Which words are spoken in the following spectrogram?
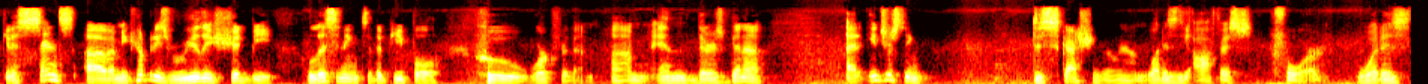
get a sense of. I mean, companies really should be listening to the people who work for them. Um, and there's been a an interesting discussion around what is the office for what is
